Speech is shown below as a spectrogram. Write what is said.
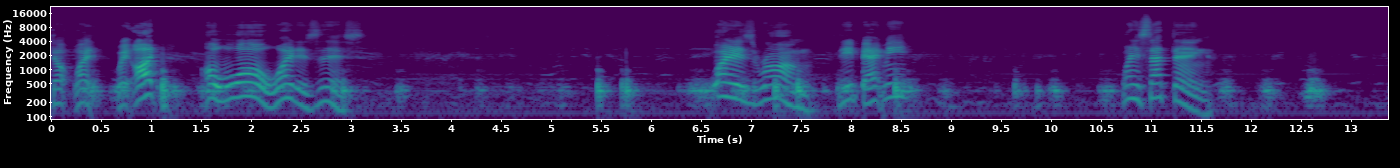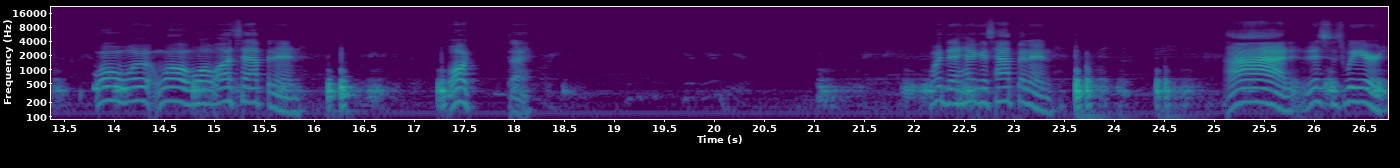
don't wait. Wait, what? Oh, whoa! What is this? What is wrong? Did he bat me? What is that thing? Whoa, whoa, whoa, whoa, what's happening? What the? What the heck is happening? Ah, this is weird.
